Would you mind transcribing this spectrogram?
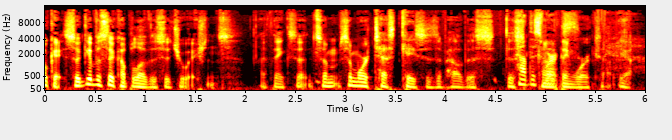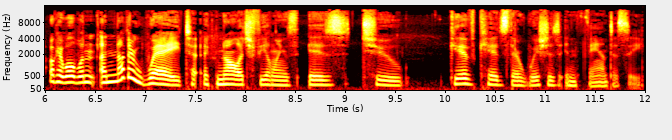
Okay, so give us a couple other situations. I think so, some some more test cases of how this this, how this kind works. of thing works out. Yeah. Okay. Well, when, another way to acknowledge feelings is to give kids their wishes in fantasy.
